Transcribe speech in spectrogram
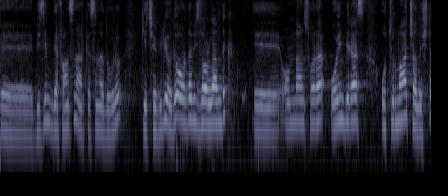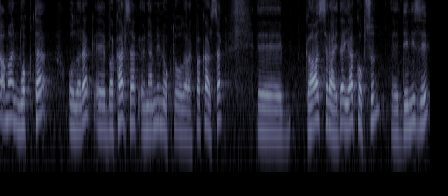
e, bizim defansın arkasına doğru geçebiliyordu. Orada bir zorlandık. E, ondan sonra oyun biraz oturmaya çalıştı ama nokta olarak e, bakarsak, önemli nokta olarak bakarsak e, Galatasaray'da Jakobs'un e, Deniz'i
